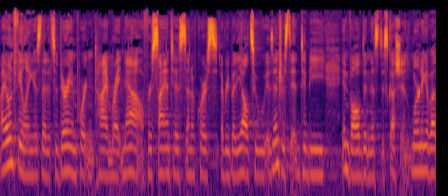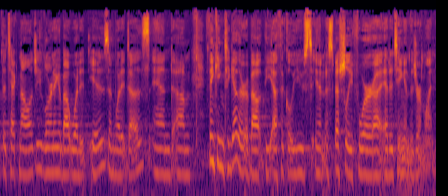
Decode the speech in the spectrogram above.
My own feeling is that it's a very important time right now for scientists and of course everybody else who is interested to be involved in this discussion, learning about the technology, learning about what it is and what it does, and um, thinking together about the ethical use in, especially for uh, editing in the germline.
